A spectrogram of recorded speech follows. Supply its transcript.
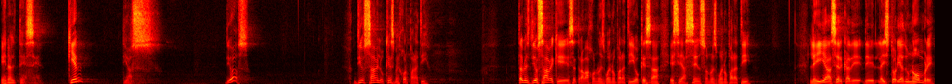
enaltece. ¿Quién? Dios. Dios. Dios sabe lo que es mejor para ti. Tal vez Dios sabe que ese trabajo no es bueno para ti o que ese ascenso no es bueno para ti. Leía acerca de, de la historia de un hombre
